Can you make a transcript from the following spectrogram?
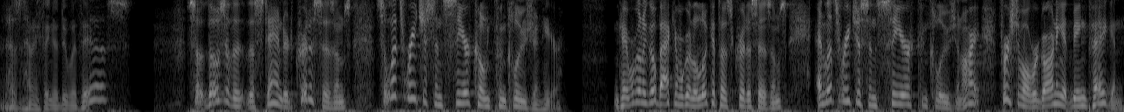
It doesn't have anything to do with this. So those are the, the standard criticisms. So let's reach a sincere con- conclusion here. Okay, we're going to go back and we're going to look at those criticisms and let's reach a sincere conclusion. All right, first of all, regarding it being pagan.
